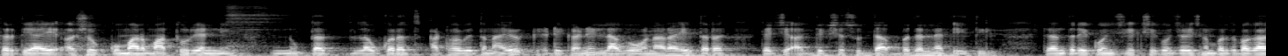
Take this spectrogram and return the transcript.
तर ते आहे अशोक कुमार माथुर यांनी. नुकताच लवकरच आठवा वेतन आयोग या ठिकाणी लागू होणार आहे. तर त्याचे अध्यक्षसुद्धा बदलण्यात येतील. त्यानंतर एकोणीसशे एकशे एकोणचाळीस नंबरचं बघा.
